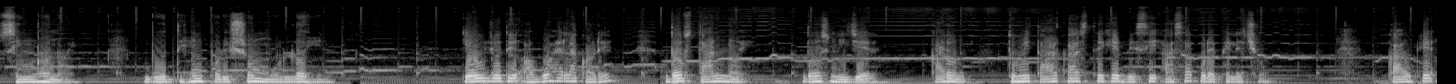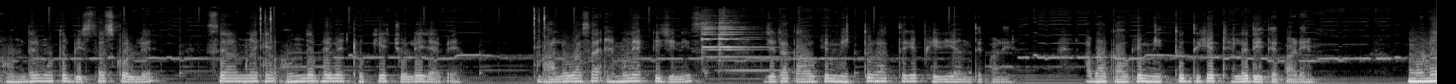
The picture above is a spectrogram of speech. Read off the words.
সিংহ নয়। বুদ্ধিহীন পরিশ্রম মূল্যহীন। কেউ যদি অবহেলা করে, দোষ তার নয়, দোষ নিজের। কারণ তুমি তার কাছ থেকে বেশি আশা করে ফেলেছ। কাউকে অন্ধের মতো বিশ্বাস করলে, সে আপনাকে অন্ধ ভেবে ঠকিয়ে চলে যাবে। ভালোবাসা এমন একটি জিনিস যেটা কাউকে মৃত্যুর হাত থেকে ফিরিয়ে আনতে পারে, আবার কাউকে মৃত্যুর দিকে ঠেলে দিতে পারে। মনে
